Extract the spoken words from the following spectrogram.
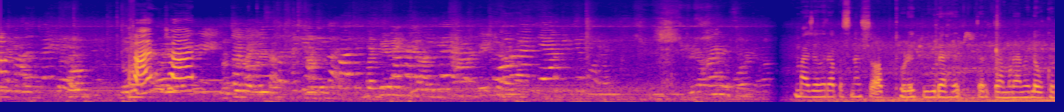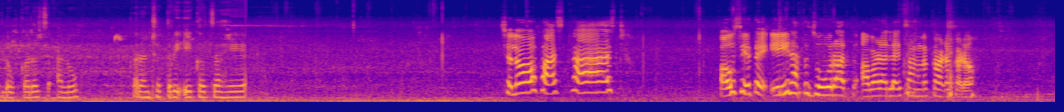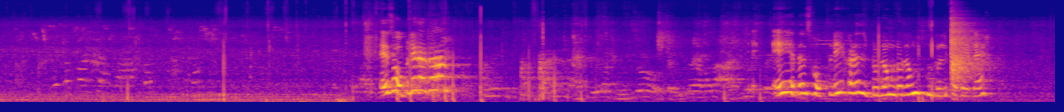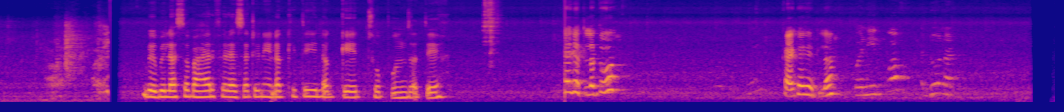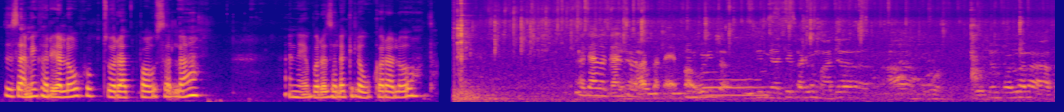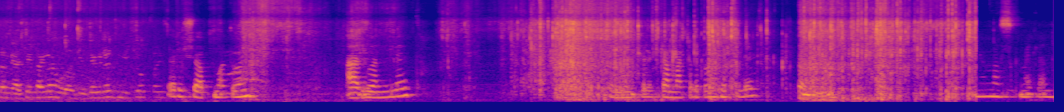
छान छान. माझ्या घरापासून शॉप थोडे दूर आहेत तर त्यामुळे आम्ही लवकर लवकरच आलो. कारण छत्री एकच आहे. चलो फास्ट फास्ट पाऊस येत आहे येईन आता जोरात. आवाड आलाय चांगला. काढा काढा. ए झोपले का का ए हे तर झोपली. इकडेच डुलंग डुलंग डुलकत येत आहे बेबीला असं बाहेर फिरायसाठी नेलं की ती लगेच झोपून जाते. काय घेतलं तू? काय काय घेतलं? पनीर को डोनट. जसं आम्ही घरी आलो खूप जोरात पाऊस आला. आणि बरं झालं की लवकर आलो. बघा बघा जोरात आलाय पाऊस. मॅसेज टाकलं माझ्या आ, रोशन पडला ना असं मॅसेज टाकला तिच्याकडेच मिशो पण तर शॉपमधून आलू आणलेत. त्यानंतर टमाटर पण घेतले. मस्क मेलन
